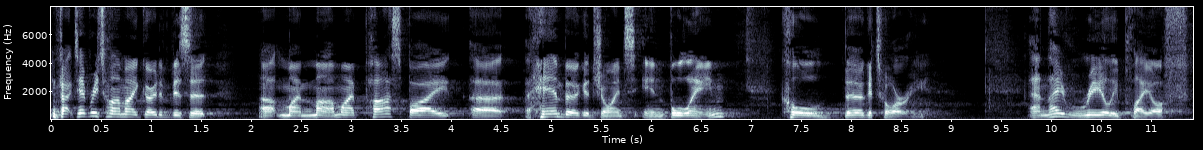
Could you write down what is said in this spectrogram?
In fact, every time I go to visit uh, my mum, I pass by uh, a hamburger joint in Bulleen called Burgertory. And they really play off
